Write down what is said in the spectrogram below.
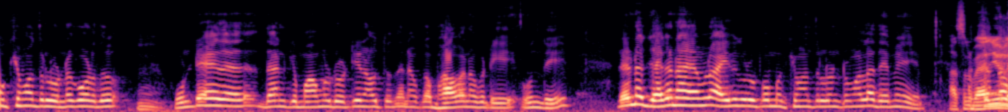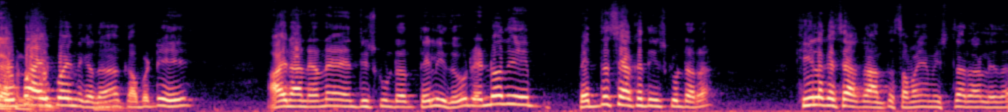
ముఖ్యమంత్రులు ఉండకూడదు. ఉంటే దానికి మామూలు రొటీన్ అవుతుందని ఒక భావన ఒకటి ఉంది. రెండో జగన్ హయాంలో ఐదుగురు ఉప ముఖ్యమంత్రులు ఉండటం వల్ల అదేమి అసలు ఉప అయిపోయింది కదా. కాబట్టి ఆయన ఆ నిర్ణయం ఏం తీసుకుంటారో తెలీదు. రెండోది పెద్ద శాఖ తీసుకుంటారా? కీలక శాఖ అంత సమయం ఇస్తారా లేదా?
